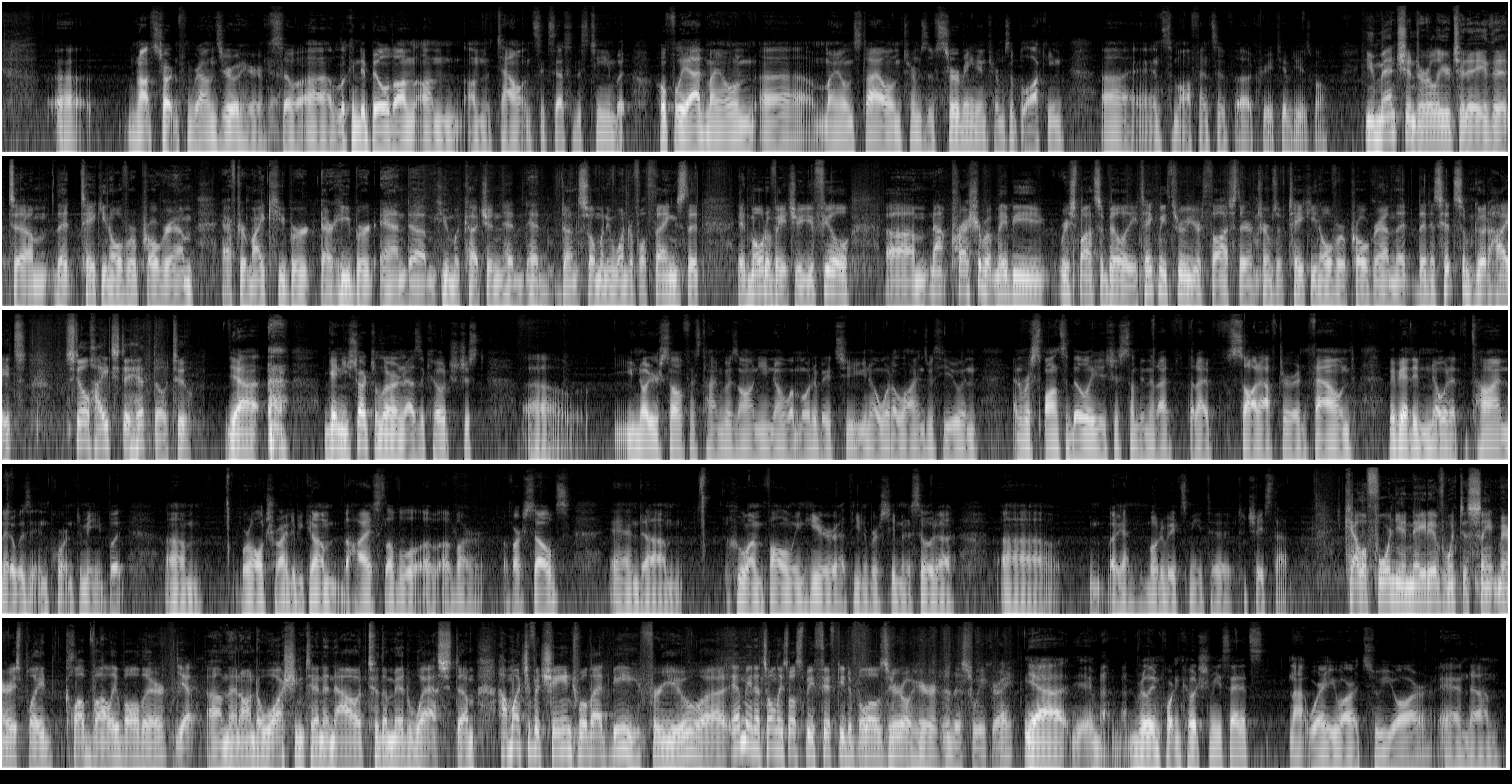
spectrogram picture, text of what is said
Uh, I'm not starting from ground zero here, yeah. so uh, looking to build on, on on the talent and success of this team, but hopefully add my own uh, my own style in terms of serving, in terms of blocking, and some offensive creativity as well. You mentioned earlier today that um, that taking over a program after Mike Hebert or Hebert and um, Hugh McCutcheon had, had done so many wonderful things that it motivates you. You feel um, not pressure, but maybe responsibility. Take me through your thoughts there in terms of taking over a program that, that has hit some good heights, still heights to hit though too. Yeah, again, you start to learn as a coach just. Uh, you know yourself as time goes on. You know what motivates you. You know what aligns with you, and and responsibility is just something that I've that I've sought after and found. Maybe I didn't know it at the time that it was important to me, but um, we're all trying to become the highest level of, of our of ourselves. And um, who I'm following here at the University of Minnesota, uh, again, motivates me to to chase that. California native, went to St. Mary's, played club volleyball there. Yep. Um, then on to Washington and now to the Midwest. Um, how much of a change will that be for you? Uh, I mean, it's only supposed to be 50 to below zero here this week, right? Yeah, really important coach to me said it's not where you are, it's who you are. And, um,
